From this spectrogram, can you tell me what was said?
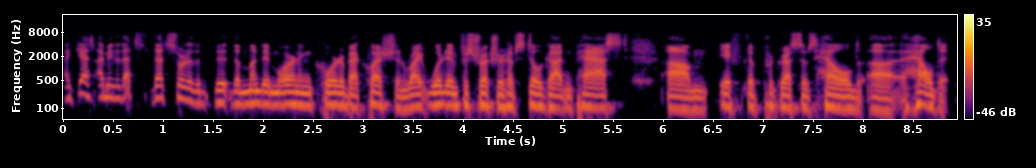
I guess I mean that's that's sort of the, the, the, Monday morning quarterback question, right? Would infrastructure have still gotten passed um, if the progressives held uh, held it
